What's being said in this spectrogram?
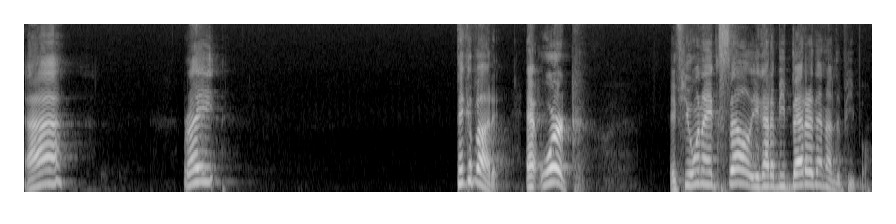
huh? Right? Think about it. At work, if you want to excel, you got to be better than other people.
